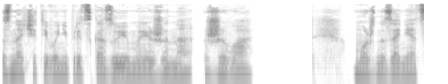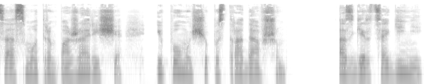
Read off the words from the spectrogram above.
значит, его непредсказуемая жена жива. Можно заняться осмотром пожарища и помощью пострадавшим. А с герцогиней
